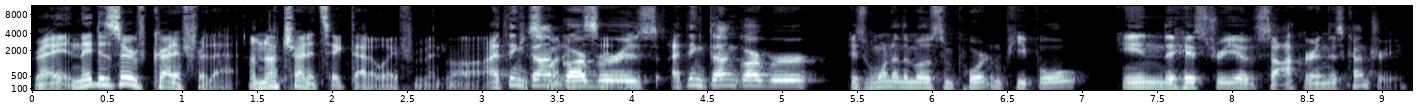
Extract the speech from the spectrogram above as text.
right? And they deserve credit for that. I'm not trying to take that away from anyone. Uh, I think Just Don wanted to say Garber is. I think Don Garber is one of the most important people in the history of soccer in this country.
